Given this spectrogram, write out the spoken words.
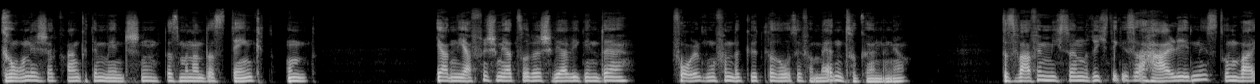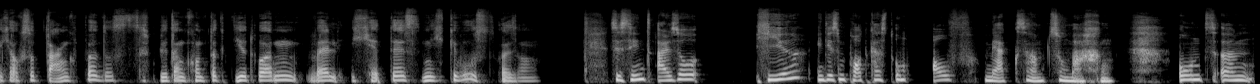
chronisch erkrankte Menschen, dass man an das denkt und ja, Nervenschmerz oder schwerwiegende Folgen von der Gürtelrose vermeiden zu können, ja. Das war für mich so ein richtiges Aha-Erlebnis. Darum war ich auch so dankbar, dass wir dann kontaktiert worden, weil ich hätte es nicht gewusst. Also. Sie sind also hier in diesem Podcast, um aufmerksam zu machen. Und ähm,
